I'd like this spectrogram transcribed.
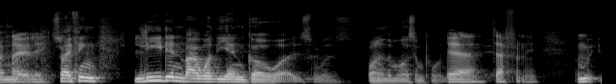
Um, totally. So I think leading by what the end goal was was one of the most important. Yeah, definitely. And we-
